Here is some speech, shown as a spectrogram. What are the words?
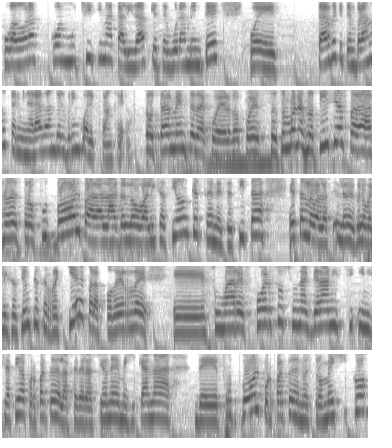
jugadoras con muchísima calidad que seguramente pues tarde que temprano terminará dando el brinco al extranjero. Totalmente de acuerdo. Pues son buenas noticias para nuestro fútbol, para la globalización que se necesita, esta globalización que se requiere para poder eh, eh, sumar esfuerzos y una gran iniciativa por parte de la Federación Mexicana de Fútbol, por parte de nuestro México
